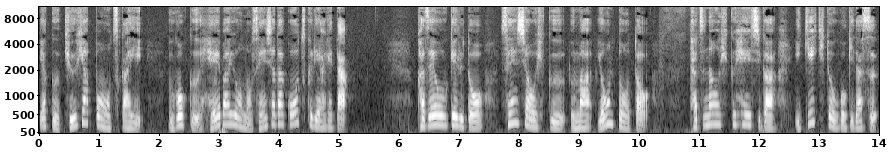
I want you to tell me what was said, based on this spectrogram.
約900本を使い動く兵馬用の戦車凧を作り上げた。風を受けると戦車を引く馬4頭と手綱を引く兵士が生き生きと動き出す。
